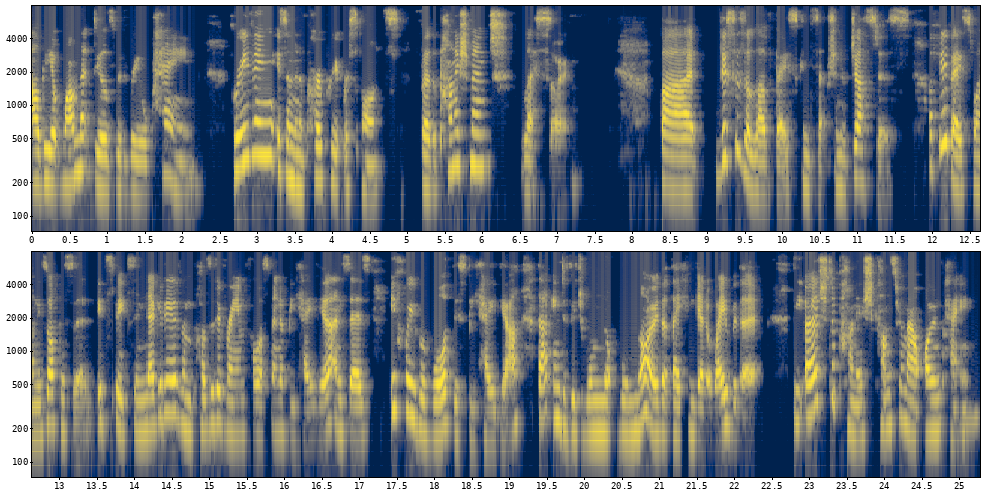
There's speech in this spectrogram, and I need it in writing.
albeit one that deals with real pain. Grieving is an appropriate response, further punishment, less so. But this is a love based conception of justice. A fear based one is opposite. It speaks in negative and positive reinforcement of behavior and says if we reward this behavior, that individual will know that they can get away with it. The urge to punish comes from our own pain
